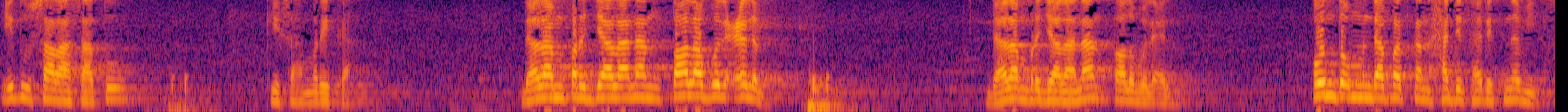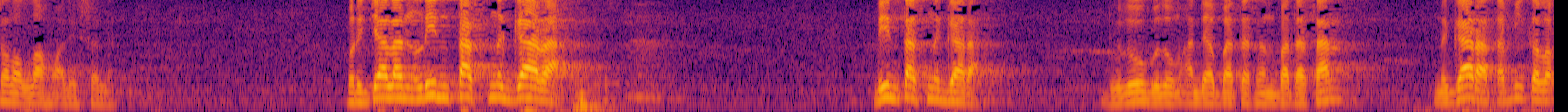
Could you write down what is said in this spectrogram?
Itu salah satu kisah mereka. Dalam perjalanan talabul ilm. Dalam perjalanan talabul ilm. Untuk mendapatkan hadis-hadis Nabi sallallahu alaihi wasallam. Berjalan lintas negara. Lintas negara. Dulu belum ada batasan-batasan negara, tapi kalau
